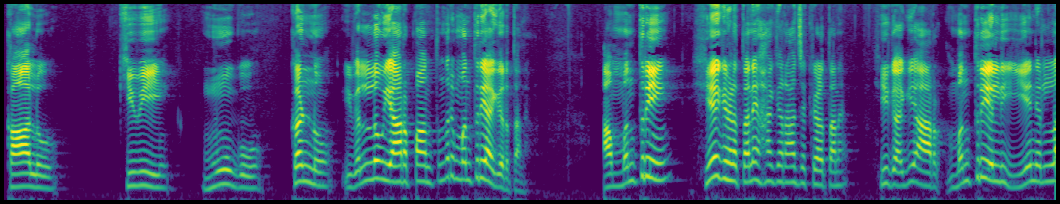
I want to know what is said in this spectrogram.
ಕಾಲು, ಕಿವಿ, ಮೂಗು, ಕಣ್ಣು ಇವೆಲ್ಲವೂ ಯಾರಪ್ಪ ಅಂತಂದರೆ ಮಂತ್ರಿ ಆಗಿರ್ತಾನೆ. ಆ ಮಂತ್ರಿ ಹೇಗೆ ಹೇಳ್ತಾನೆ ಹಾಗೆ ರಾಜ ಕೇಳ್ತಾನೆ. ಹೀಗಾಗಿ ಆ ಮಂತ್ರಿಯಲ್ಲಿ ಏನೆಲ್ಲ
